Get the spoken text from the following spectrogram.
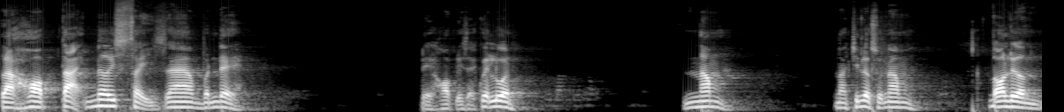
là họp tại nơi xảy ra vấn đề. Để họp để giải quyết luôn năm. Là chiến lược số 5 đo lường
